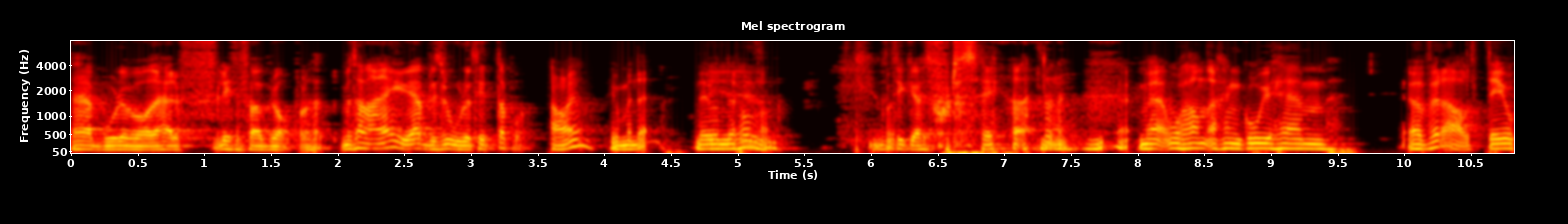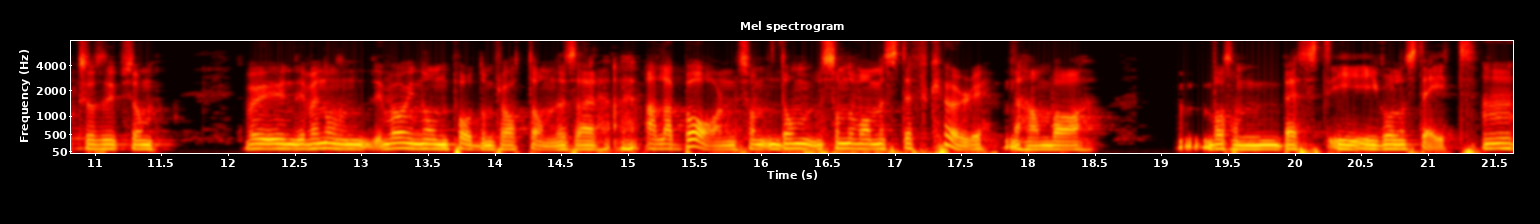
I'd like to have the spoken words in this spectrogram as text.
det här borde vara... Det här är lite för bra på något sätt. Men sen, han är ju jävligt rolig att titta på. ja, ja, jo men det, det är underhållande. Det tycker jag är svårt att säga. Men, och han, han går ju hem överallt. Det är också typ som... Det var, ju, det, var någon, det var ju någon podd de pratade om det. Så här, alla barn som de, som de var med Steph Curry när han var, var som bäst i, i Golden State. Mm,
